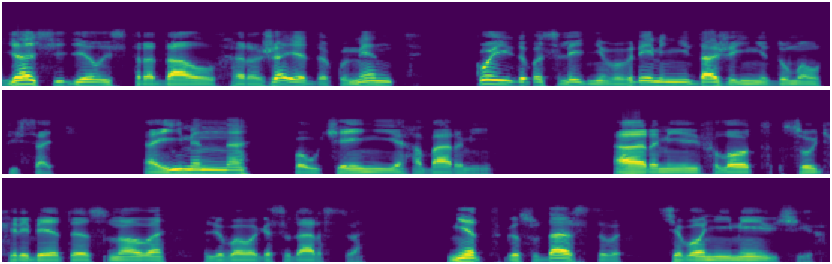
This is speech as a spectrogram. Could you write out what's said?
Я сидел и страдал, рожая документ, кой до последнего времени даже и не думал писать, а именно поучение об армии. Армия и флот — суть хребет и основа любого государства. Нет государства, всего не имеющих,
